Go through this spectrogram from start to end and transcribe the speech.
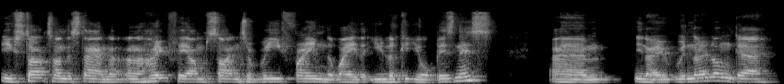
you start to understand and hopefully i'm starting to reframe the way that you look at your business um you know we're no longer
